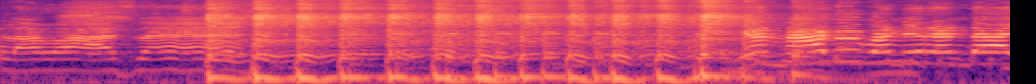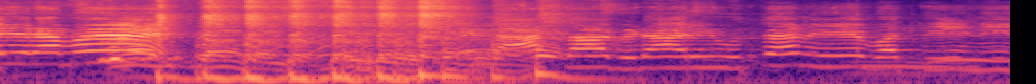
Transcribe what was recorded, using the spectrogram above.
மூர்த்தி என் நாடு பன்னிரெண்டாயிரம். எங்க ஆத்தா விடாரி உத்தமே பத்தினி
